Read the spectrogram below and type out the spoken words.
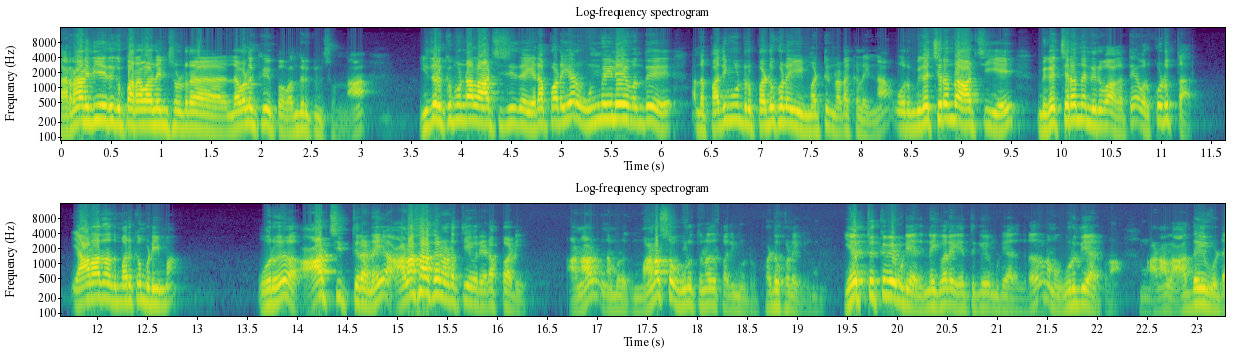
கருணாநிதியே இதுக்கு பரவாயில்லைன்னு சொல்கிற லெவலுக்கு இப்போ வந்திருக்குன்னு சொன்னால் இதற்கு முன்னால் ஆட்சி செய்த எடப்பாடியார் உண்மையிலே வந்து அந்த பதிமூன்று படுகொலை மட்டும் நடக்கலைன்னா ஒரு மிகச்சிறந்த ஆட்சியை மிகச்சிறந்த நிர்வாகத்தை அவர் கொடுத்தார். யாராவது அது மறுக்க முடியுமா? ஒரு ஆட்சி திறனை அழகாக நடத்தியவர் எடப்பாடி. ஆனால் நம்மளுக்கு மனசை உறுத்துனது பதிமூன்று படுகொலைகள். ஏத்துக்கவே முடியாது. இன்னைக்கு வரை ஏத்துக்கவே முடியாதுங்கிறதுல நம்ம உறுதியா இருக்கணும். ஆனால் அதை விட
